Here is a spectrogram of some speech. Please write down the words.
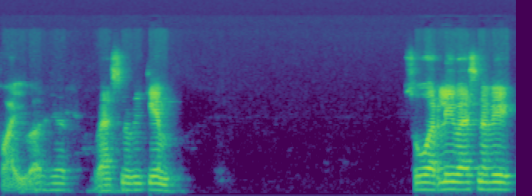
Five are here. Vaishnavi came. So early, Vaishnavi.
